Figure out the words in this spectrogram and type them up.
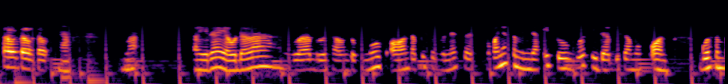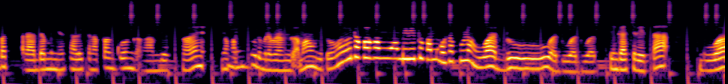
Tahu tahu tahu. Cuma akhirnya ya udahlah gue berusaha untuk move on tapi sebenarnya se- pokoknya semenjak itu gue tidak bisa move on gue sempat rada menyesali kenapa gue nggak ngambil. Soalnya nyokap Hmm. tuh udah benar-benar nggak mau gitu. Wah udah kalau kamu ngambil itu kamu gak usah pulang. Waduh waduh waduh, waduh. singkat cerita gue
